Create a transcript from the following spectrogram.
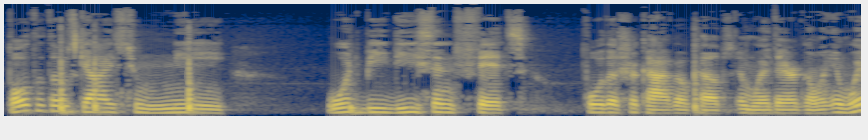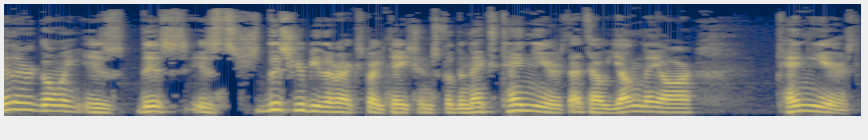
Both of those guys to me would be decent fits for the Chicago Cubs and where they're going. And where they're going is this is this should be their expectations for the next 10 years. That's how young they are. 10 years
